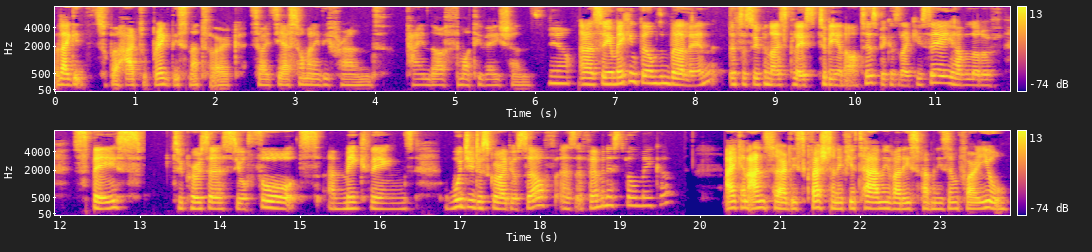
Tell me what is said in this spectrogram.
like it's super hard to break this network. So it's yeah, so many different kind of motivations. Yeah. Uh, so you're making films in Berlin. It's a super nice place to be an artist because, like you say, you have a lot of space to process your thoughts and make things. Would you describe yourself as a feminist filmmaker? I can answer this question if you tell me what is feminism for you.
